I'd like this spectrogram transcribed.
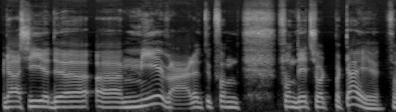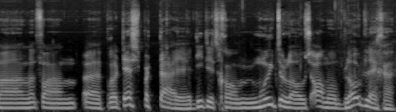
Daar zie je de eh, meerwaarde natuurlijk van, van dit soort partijen. Van, van eh, protestpartijen. Die dit gewoon moeiteloos allemaal blootleggen.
